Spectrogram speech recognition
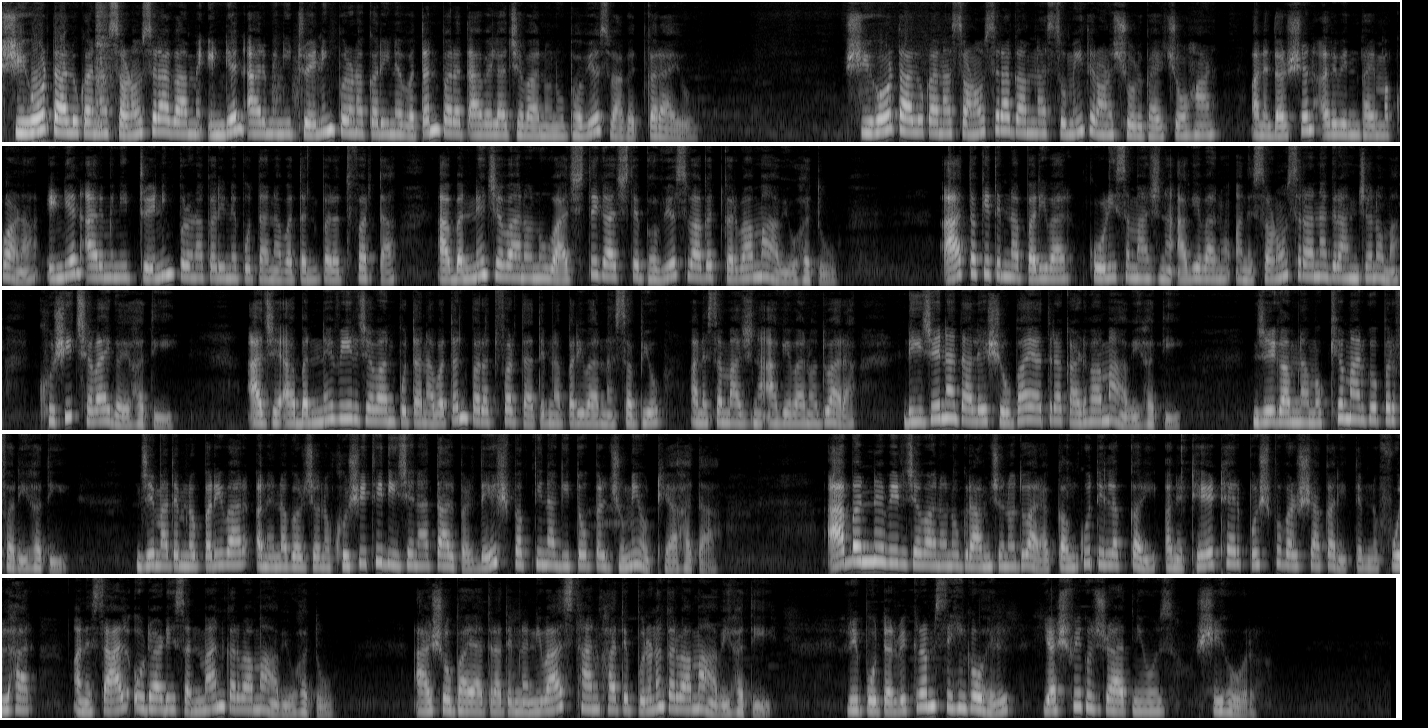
શિહોર તાલુકાના સણોસરા ગામે ઇન્ડિયન આર્મીની ટ્રેનિંગ પૂર્ણ કરીને વતન પરત આવેલા જવાનોનું ભવ્ય સ્વાગત કરાયું. શિહોર તાલુકાના સણોસરા ગામના સુમિત રણછોડભાઈ ચૌહાણ અને દર્શન અરવિંદભાઈ મકવાણા ઇન્ડિયન આર્મીની ટ્રેનિંગ પૂર્ણ કરીને પોતાના વતન પરત ફરતા આ બંને જવાનોનું વાજતે ગાજતે ભવ્ય સ્વાગત કરવામાં આવ્યું હતું. આ તકે તેમના પરિવાર, કોળી સમાજના આગેવાનો અને સણોસરાના ગ્રામજનોમાં ખુશી છવાઈ ગઈ હતી. આજે આ બંને વીર જવાન પોતાના વતન પરત ફરતા તેમના પરિવારના સભ્યો અને સમાજના આગેવાનો દ્વારા ડીજેના તાલે શોભાયાત્રા કાઢવામાં આવી હતી, જે ગામના મુખ્ય માર્ગો પર ફરી હતી, જેમાં તેમનો પરિવાર અને નગરજનો ખુશીથી ડીજેના તાલ પર દેશભક્તિના ગીતો પર ઝૂમી ઉઠ્યા હતા. આ બંને વીર જવાનોનું ગ્રામજનો દ્વારા કંકુ તિલક કરી અને ઠેર ઠેર પુષ્પ વર્ષા કરી તેમનો ફૂલહાર અને સાલ ઓઢાડી સન્માન કરવામાં આવ્યું હતું. આ શોભાયાત્રા તેમના નિવાસ સ્થાન ખાતે પૂર્ણ કરવામાં આવી હતી. Reporter Vikramsinh Gohil, Yashvi Gujarat news, Sihor.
